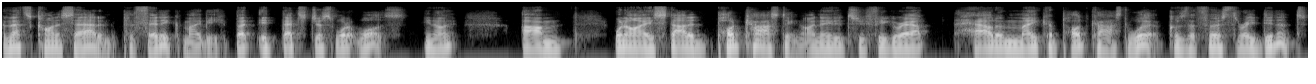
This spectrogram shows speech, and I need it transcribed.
and that's kind of sad and pathetic maybe but it that's just what it was you know? Um, when i started podcasting i needed to figure out how to make a podcast work because the first three didn't.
